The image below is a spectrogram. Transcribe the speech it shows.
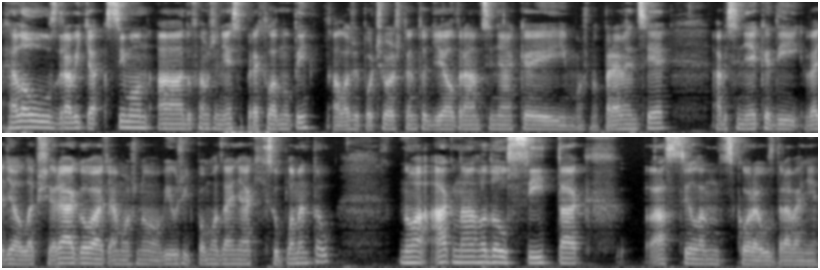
Hello, zdraví ťa Simon a dúfam, že nie si prechladnutý, ale že počúvaš tento diel v rámci nejakej možno prevencie, aby si niekedy vedel lepšie reagovať a možno využiť pomoc aj nejakých suplementov. No a ak náhodou si, tak asi len skoré uzdravenie.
